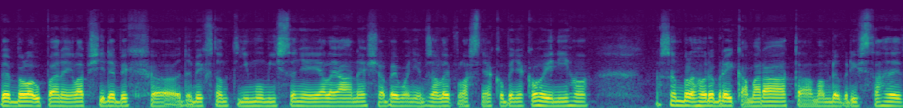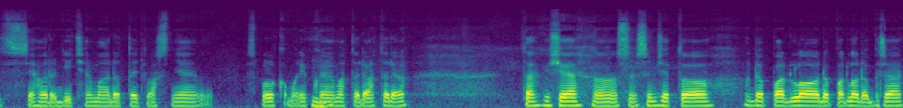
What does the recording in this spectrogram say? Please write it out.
by bylo úplně nejlepší, kdybych, eh, kdybych v tom týmu místo něj jel já, než aby oni vzali vlastně jakoby někoho jiného. Já jsem byl jeho dobrý kamarád a mám dobrý vztahy s jeho rodičem a doteď vlastně spolu komunikujeme hmm. a teda, teda. Takže uh, si myslím, že to dopadlo, dopadlo dobře.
